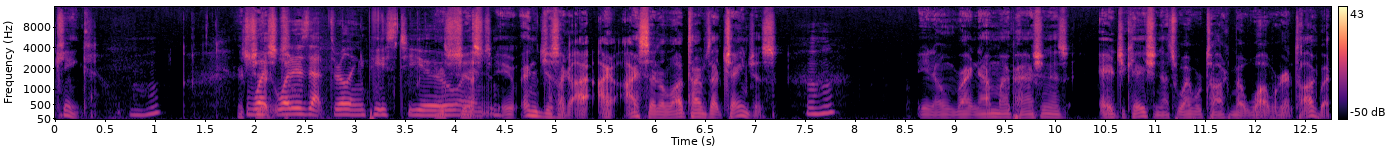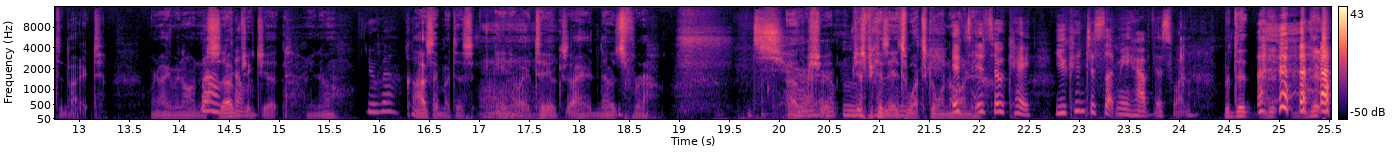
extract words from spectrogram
kink. hmm It's What just what is that thrilling piece to you? it's just and- and just like I, I, I said a lot of times that changes. Mhm. You know, right now my passion is education. That's why we're talking about what we're going to talk about tonight. We're not even on the subject yet. You know, You're welcome. I was thinking about this anyway too because I had notes for Sure. other shit. Just because it's what's going on. It's it's okay. You can just let me have this one. but the, the,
